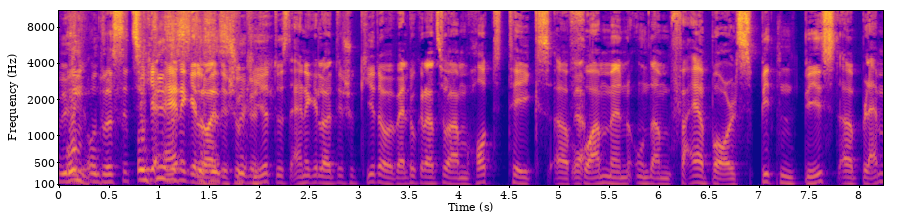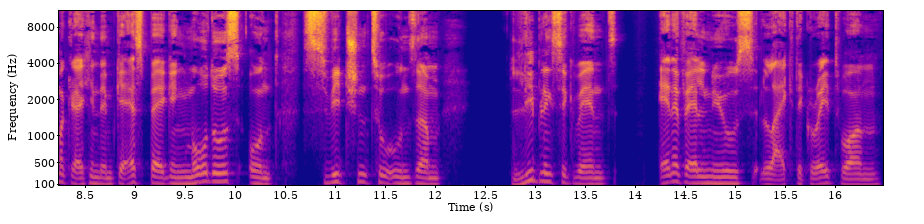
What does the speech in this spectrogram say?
Um, du hast jetzt und sicher dieses- einige Leute wirklich- schockiert, du hast einige Leute schockiert, aber weil du gerade so am Hot Takes äh, formen und am Fireball spitten bist, äh, bleiben wir gleich in dem Gasbagging-Modus und switchen zu unserem Lieblingssegment NFL News like the Great One.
